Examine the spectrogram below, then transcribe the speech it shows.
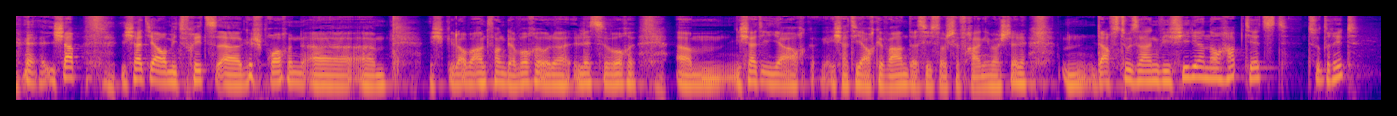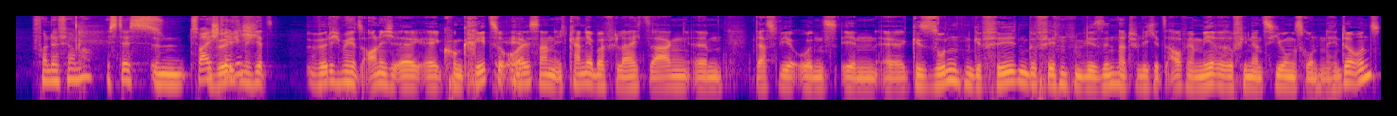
ich habe, ich hatte ja auch mit Fritz äh, gesprochen, äh, ähm, ich glaube Anfang der Woche oder letzte Woche. Ähm, ich hatte ihn ja auch, ich hatte ja auch gewarnt, dass ich solche Fragen immer stelle. Ähm, darfst du sagen, wie viel ihr noch habt jetzt zu dritt? Von der Firma? Ist das ähm, zweistellig? Würde ich mich jetzt würde ich mir jetzt auch nicht äh, äh, konkret zu so äußern. Ich kann dir aber vielleicht sagen, ähm, dass wir uns in äh, gesunden Gefilden befinden. Wir sind natürlich jetzt auch, wir haben mehrere Finanzierungsrunden hinter uns.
